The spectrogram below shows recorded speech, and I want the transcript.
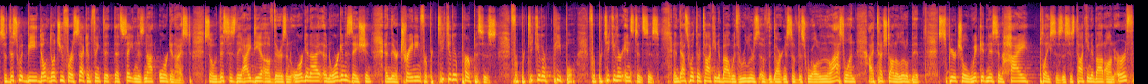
So this would be, don't, don't you for a second think that, that Satan is not organized. So this is the idea of there is an, organi- an organization and they're training for particular purposes, for particular people, for particular instances. And that's what they're talking about with rulers of the darkness of this world. And the last one I touched on a little bit, spiritual wickedness in high places. This is talking about on earth,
